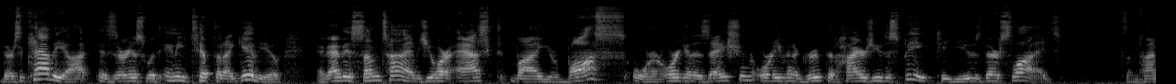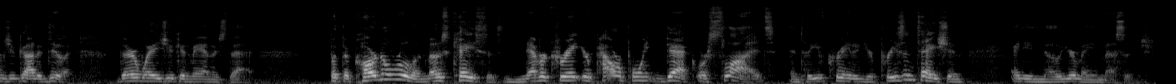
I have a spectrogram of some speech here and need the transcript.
There's a caveat, as there is with any tip that I give you, and that is sometimes you are asked by your boss or an organization or even a group that hires you to speak to use their slides. Sometimes you've got to do it. There are ways you can manage that. But the cardinal rule in most cases never create your PowerPoint deck or slides until you've created your presentation and you know your main message.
